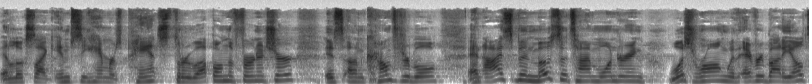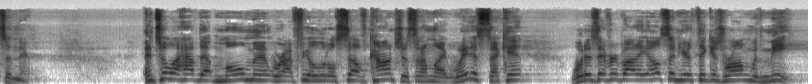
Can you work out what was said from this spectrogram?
it looks like MC Hammer's pants threw up on the furniture. It's uncomfortable. And I spend most of the time wondering what's wrong with everybody else in there. Until I have that moment where I feel a little self conscious and I'm like, wait a second, what does everybody else in here think is wrong with me?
